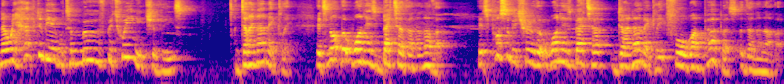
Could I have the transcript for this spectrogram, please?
Now we have to be able to move between each of these dynamically. It's not that one is better than another. It's possibly true that one is better dynamically for one purpose than another,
